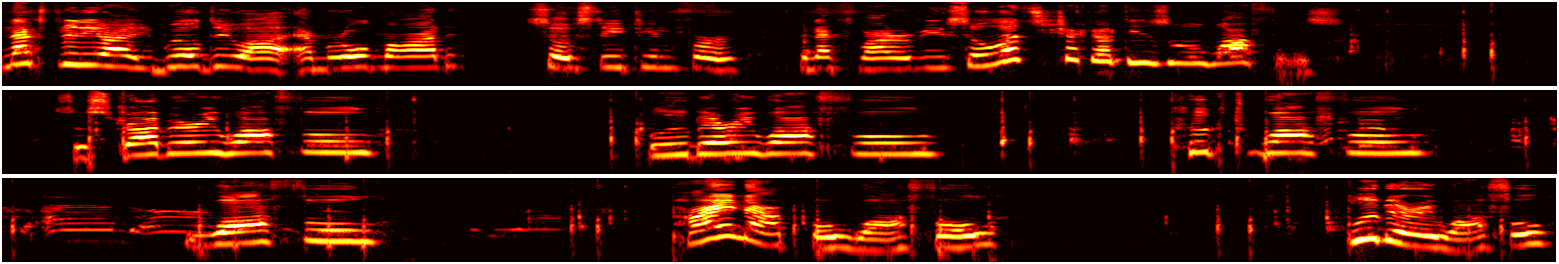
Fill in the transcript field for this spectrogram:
Next video I will do uh, Emerald mod, so stay tuned for the next mod review. So let's check out these little waffles. So strawberry waffle, blueberry waffle, cooked waffle, waffle, pineapple waffle, blueberry waffle,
